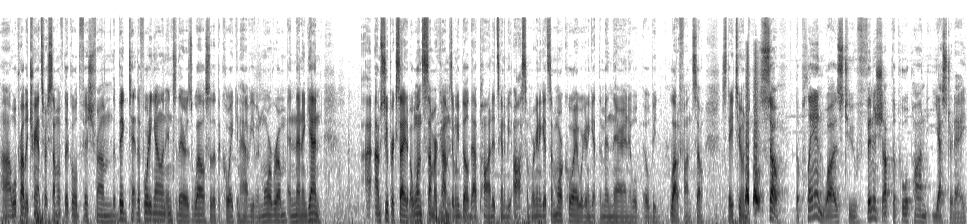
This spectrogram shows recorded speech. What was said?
Uh, we'll probably transfer some of the goldfish from the big, the 40 gallon into there as well so that the koi can have even more room. And then again, I, am super excited. But once summer comes and we build that pond, it's to be awesome. We're to get some more koi. We're to get them in there, and it will it will be a lot of fun. So stay tuned. So the plan was to finish up the pool pond yesterday,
